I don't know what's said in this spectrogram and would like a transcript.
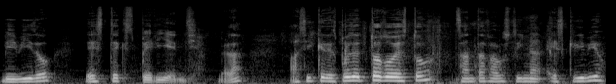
vivido esta experiencia, ¿verdad? Así que después de todo esto, Santa Faustina escribió,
